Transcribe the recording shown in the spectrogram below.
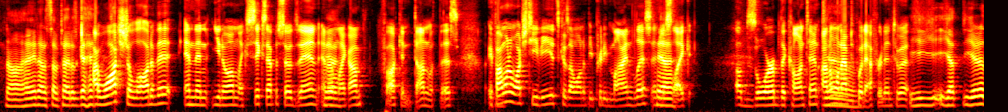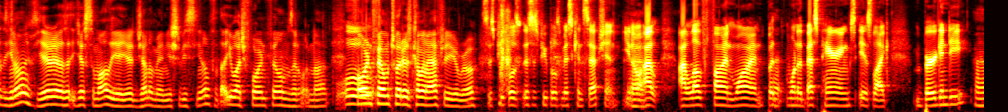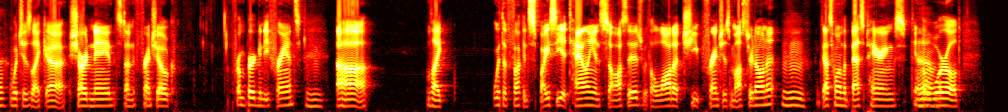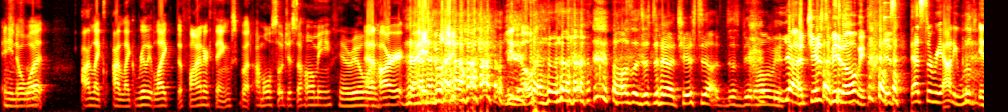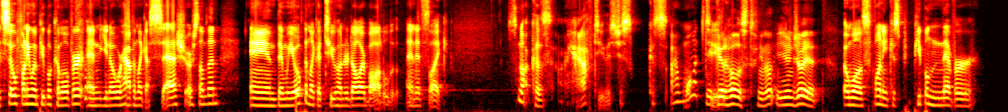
No, I ain't not a subtitles guy. I watched a lot of it, and then you know I'm like six episodes in, and Yeah. I'm like I'm fucking done with this. If I want to watch TV, it's because I want to be pretty mindless and just like absorb the content. I don't want to have to put effort into it. You, you, you're, you know, you're, you're sommelier. You're a gentleman. You should be, you know, thought you watch foreign films and whatnot. Ooh. Foreign film Twitter is coming after you, bro. This is people's this is people's misconception. You know, Yeah. I I love fine wine, but Yeah. one of the best pairings is like Burgundy, Uh-huh. which is like a Chardonnay that's done French oak from Burgundy, France. Mm-hmm. Uh, like with a fucking spicy Italian sausage with a lot of cheap French's mustard on it. Mm-hmm. Like, that's one of the best pairings in the world. And you know what? I like I like really like the finer things, but I'm also just a homie Yeah, real one. at heart, right? like, you know. also, just uh, cheers to uh, just being a homie. Yeah, cheers to being a homie. that's the reality. We'll, it's so funny when people come over and you know we're having like a sesh or something, and then we open like a two hundred dollar bottle, and it's like, it's not because I have to. It's just because I want to. You're a good host. You know, you enjoy it. And, well, it's funny because people never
